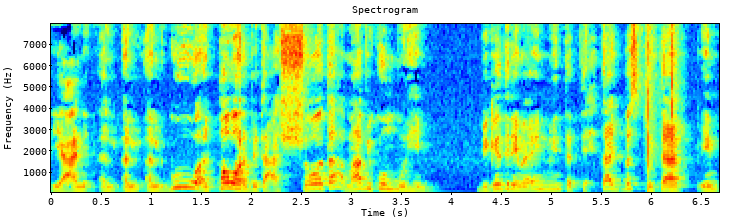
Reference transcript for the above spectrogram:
يعني ال- ال- القوة ال power بتاع الشوطة ما بيكون مهم بقدر ما إنه أنت بتحتاج بس ت tap in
